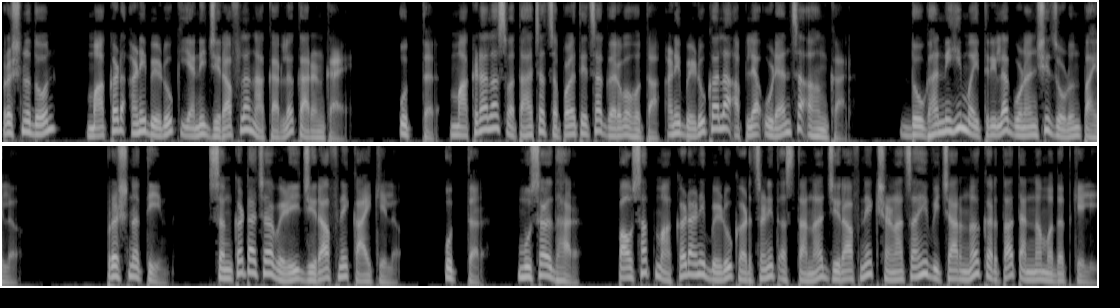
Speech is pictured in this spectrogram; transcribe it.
प्रश्न दोन माकड आणि बेडूक यांनी जिराफला नाकारलं कारण काय? उत्तर माकडाला स्वतःच्या चपळतेचा गर्व होता आणि बेडूकाला आपल्या उड्यांचा अहंकार. दोघांनीही मैत्रीला गुणांशी जोडून पाहिलं. प्रश्न तीन संकटाच्या वेळी जिराफने काय केलं? उत्तर मुसळधार पावसात माकड आणि बेडूक अडचणीत असताना जिराफने क्षणाचाही विचार न करता त्यांना मदत केली.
